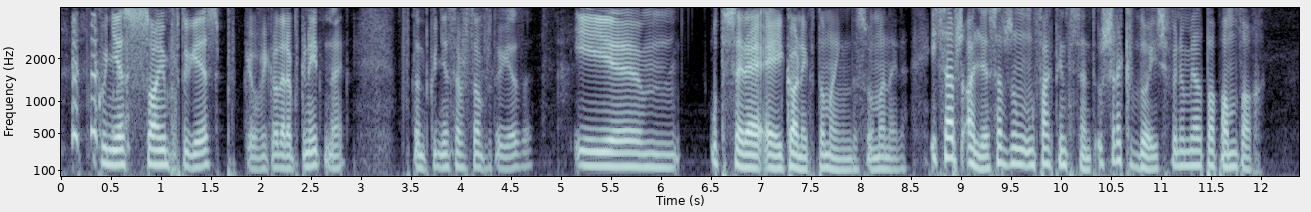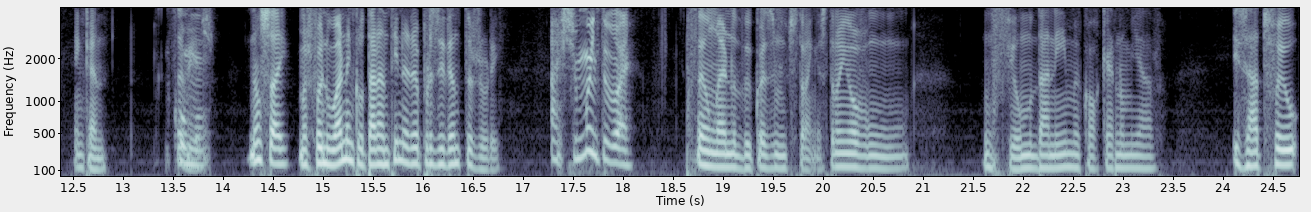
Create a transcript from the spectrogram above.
conheço só em português, porque eu vi quando era pequenito, não é? Portanto, conheço a versão portuguesa. E hum, o terceiro é, é icónico também, da sua maneira. E sabes, olha, sabes um, um facto interessante? O Shrek 2 foi nomeado para a Palme d'Or, em Cannes. Como? Sabias? Não sei, mas foi no ano em que o Tarantino era presidente do júri. Acho muito bem. Foi um ano de coisas muito estranhas. Também houve um, um filme de anime qualquer nomeado. Exato, foi o,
